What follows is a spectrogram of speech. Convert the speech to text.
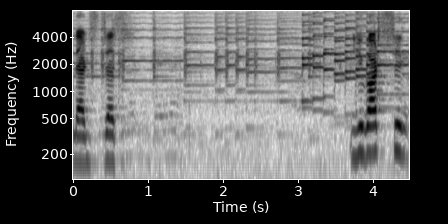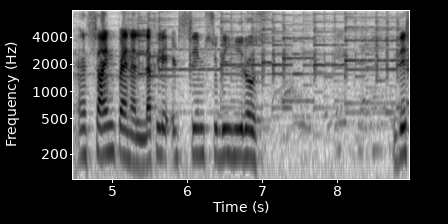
let's just you got sign panel luckily it seems to be heroes this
